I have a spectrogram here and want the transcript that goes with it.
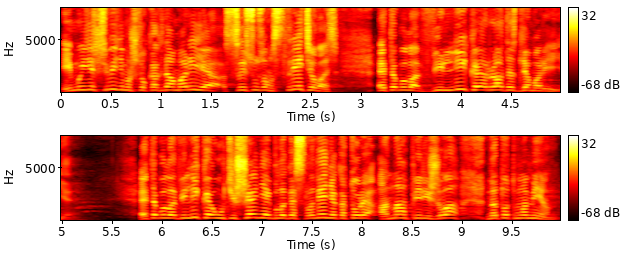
И мы здесь видим, что когда Мария с Иисусом встретилась, это была великая радость для Марии. Это было великое утешение и благословение, которое она пережила на тот момент.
